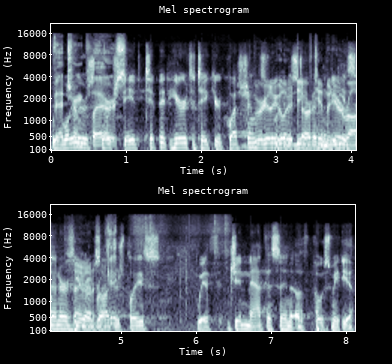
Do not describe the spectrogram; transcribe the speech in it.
With veteran Warriors players. Coach Dave Tippett here to take your questions. We're going to go to start Dave the Tippett here, Media Rob. Center Hang here at second. Rogers Place with Jim Matheson of Post Media.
